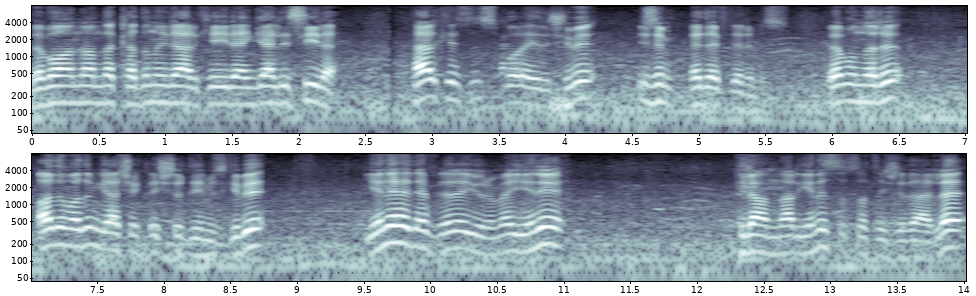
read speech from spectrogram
ve bu anlamda kadınıyla erkeğiyle engellisiyle herkesin spora erişimi bizim hedeflerimiz. Ve bunları adım adım gerçekleştirdiğimiz gibi yeni hedeflere yürüme, yeni planlar, yeni stratejilerle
